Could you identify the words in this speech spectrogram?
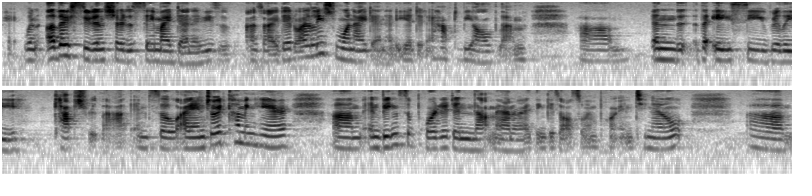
Okay, when other students shared the same identities as I did, or at least one identity, it didn't have to be all of them. Um, and the, the AC really captured that. And so I enjoyed coming here um, and being supported in that manner, I think is also important to note. Um,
